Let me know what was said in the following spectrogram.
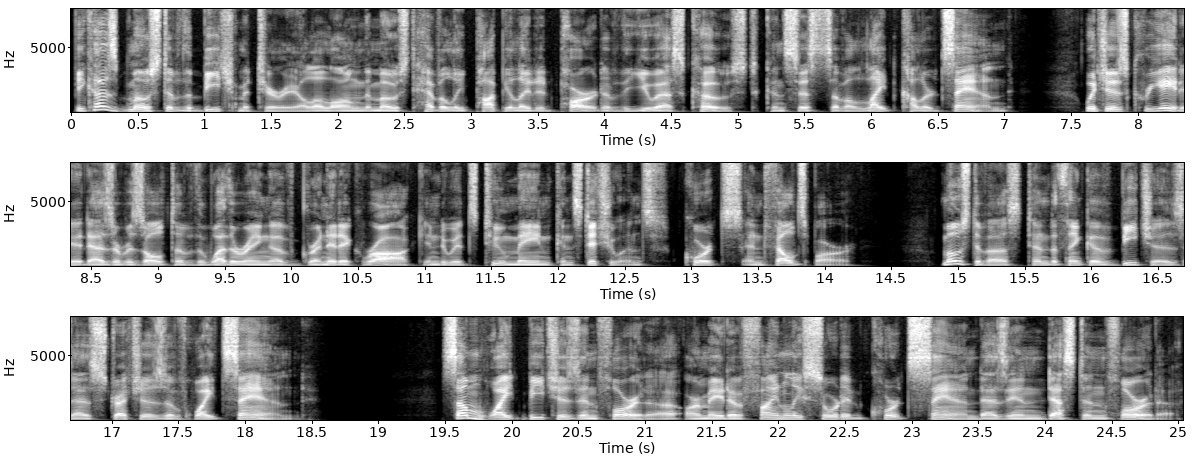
Because most of the beach material along the most heavily populated part of the U.S. coast consists of a light-colored sand, which is created as a result of the weathering of granitic rock into its two main constituents, quartz and feldspar, most of us tend to think of beaches as stretches of white sand. Some white beaches in Florida are made of finely sorted quartz sand as in Destin, Florida,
